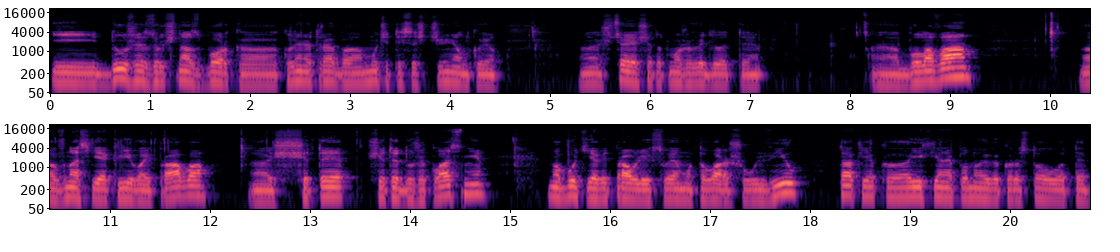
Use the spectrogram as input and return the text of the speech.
І дуже зручна зборка, коли не треба мучитися з чільненкою. Е, Що я ще тут можу виділити? Булава. Е, В нас є як ліва і права. Е, Щити, щити дуже класні. Мабуть, я відправлю їх своєму товаришу у Львів, так як е, їх я не планую використовувати.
